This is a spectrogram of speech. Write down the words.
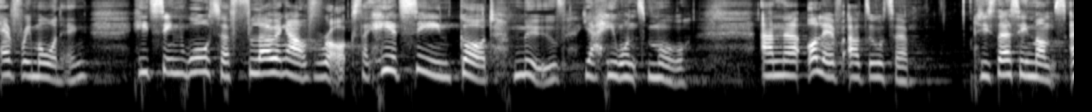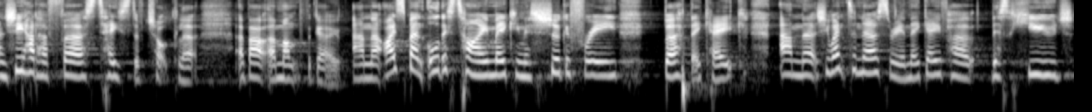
every morning. He'd seen water flowing out of rocks. Like, he had seen God move. Yeah, he wants more. And uh, Olive, our daughter, She's 13 months, and she had her first taste of chocolate about a month ago. And uh, I spent all this time making this sugar free, birthday cake. And uh, she went to nursery and they gave her this huge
